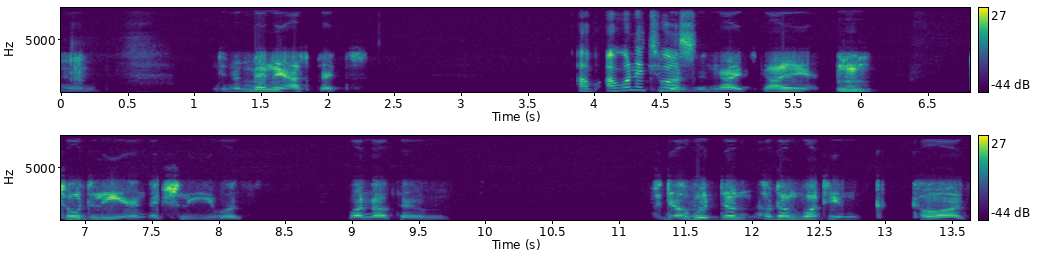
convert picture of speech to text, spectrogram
and in many aspects, I, I wanted he to was ask. a nice guy, totally, and actually, he was one of them. I would don't, I don't want him called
